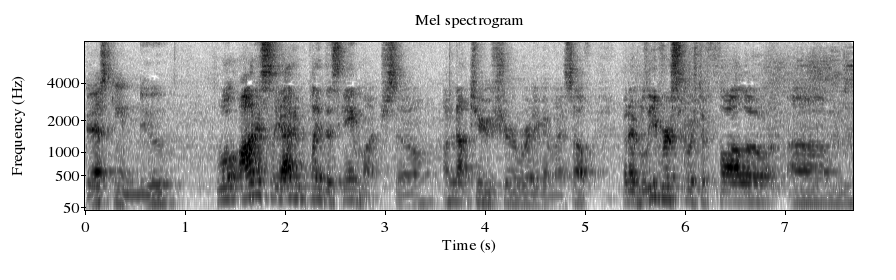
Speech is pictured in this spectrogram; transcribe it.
You're asking a noob? Well, honestly, I haven't played this game much, so I'm not too sure where to go myself. But I believe we're supposed to follow um,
